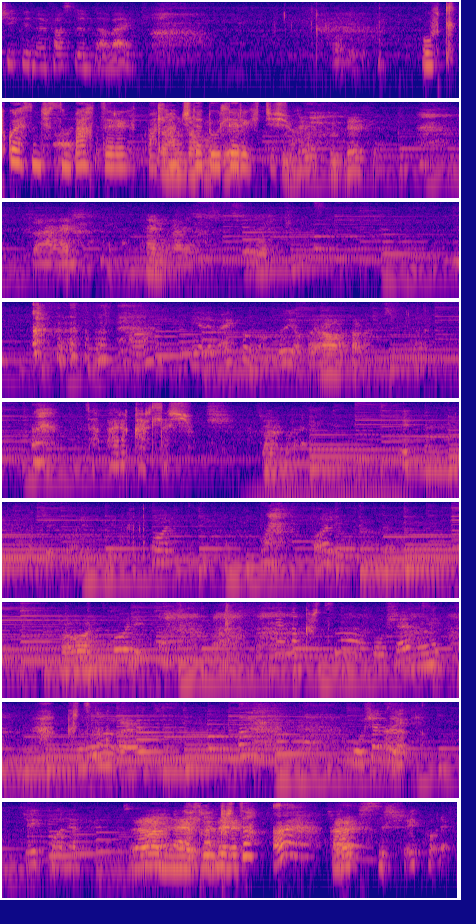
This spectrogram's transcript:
Försiktigt nu fast du inte har värk. өвдөлтгүй байсан ч гэсэн баг зэрэг болгоомжтой дүүлээрэй гэж шүү. Sakta. Kaksi. Shake på det.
